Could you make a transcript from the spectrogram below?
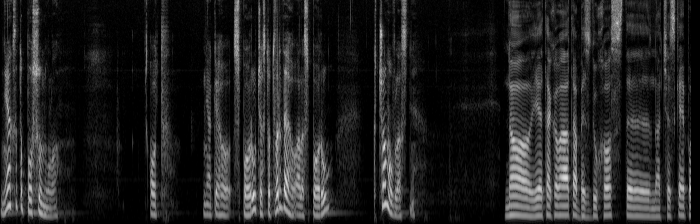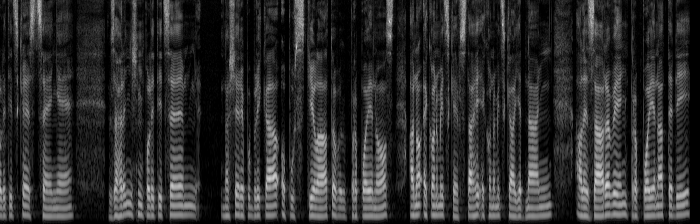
Nejak sa to posunulo od nějakého sporu, často tvrdého, ale sporu, k čemu vlastně? No, je taková ta bezduchost eh, na české politické scéně. V zahraniční politice naše republika opustila to propojenost. Ano, ekonomické vztahy, ekonomická jednání, ale zároveň propojena tedy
